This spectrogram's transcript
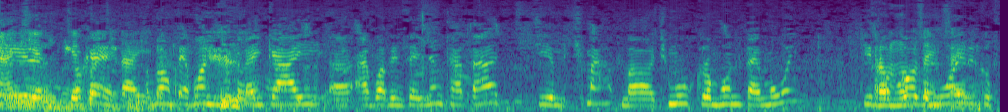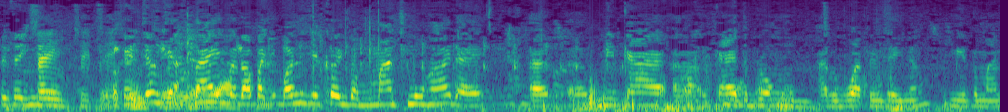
អាចជាជាវត្តចេតីបងពាក់ព័ន្ធជាមួយកន្លែងកាយអាវត្តផ្សេងៗហ្នឹងថាតើជាឆ្មាស់ឈ្មោះក្រុមហ៊ុនតែមួយ ជាបុគ្គលតែមួយឬក៏ផ្សេងៗផ្សេងផ្សេងផ្សេងអូខេអញ្ចឹងជាក់ស្ដែងមកដល់បច្ចុប្បន្ននេះយើងឃើញប្រមាណឈ្មោះហើយដែលអឺអឺមានការអឺកែតម្រង់អភិវឌ្ឍផ្សេងៗហ្នឹងមានប្រមាណ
